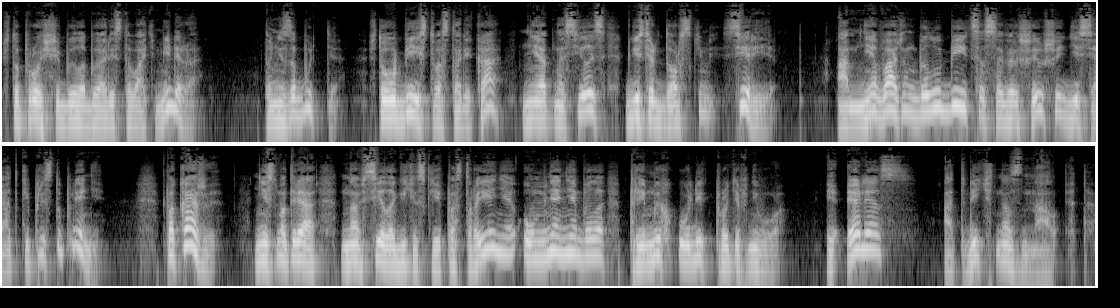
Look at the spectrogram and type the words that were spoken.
что проще было бы арестовать Миллера, то не забудьте, что убийство старика не относилось к дюссельдорфским серии, а мне важен был убийца, совершивший десятки преступлений. Пока же, несмотря на все логические построения, у меня не было прямых улик против него, и Элиас отлично знал это.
